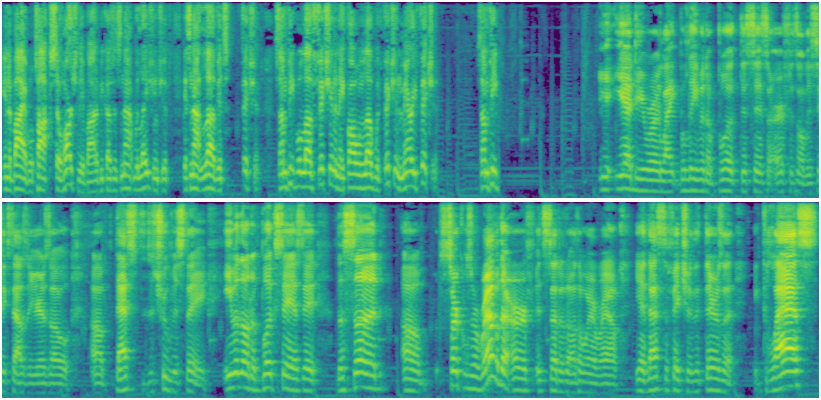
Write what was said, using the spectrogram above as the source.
in the Bible talks so harshly about it because it's not relationships, it's not love, it's fiction. Some people love fiction and they fall in love with fiction, marry fiction. Some people Yeah, D Roy, like believe in a book that says the Earth is only six thousand years old. Um, that's the truest thing. Even though the book says that the sun um, circles around the Earth instead of the other way around. Yeah, that's the fiction. That there's a glass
